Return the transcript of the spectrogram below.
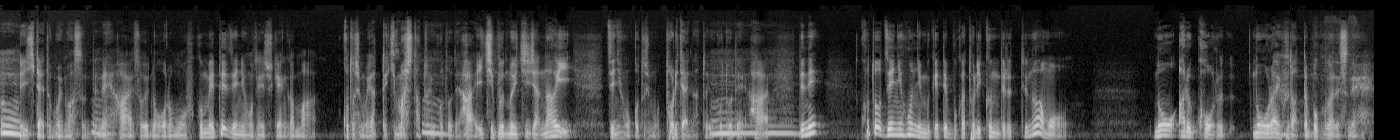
うん。いきたいと思いますんでね、はい、そういうところも含めて全日本選手権がまあ今年もやってきましたということで、はい、1分の1じゃない全日本を今年も取りたいなということで、はい、でねことを全日本に向けて僕が取り組んでるっていうのはもうノーアルコールノーライフだった僕がですね、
